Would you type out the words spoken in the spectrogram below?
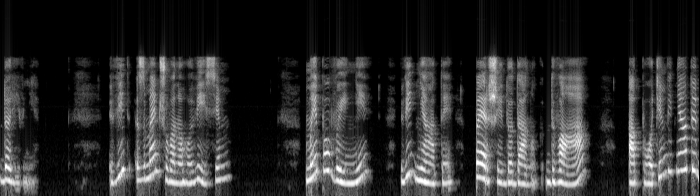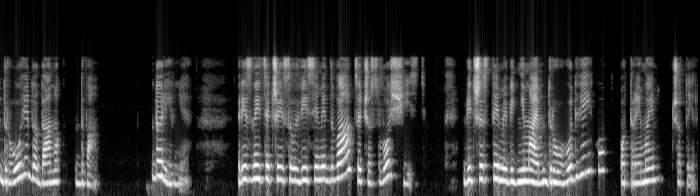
дорівнює. Від зменшуваного 8 ми повинні відняти перший доданок 2 а потім відняти другий доданок 2. Дорівнює. Різниця чисел 8 і 2 це число 6. Від 6 ми віднімаємо другу двійку, отримаємо 4.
